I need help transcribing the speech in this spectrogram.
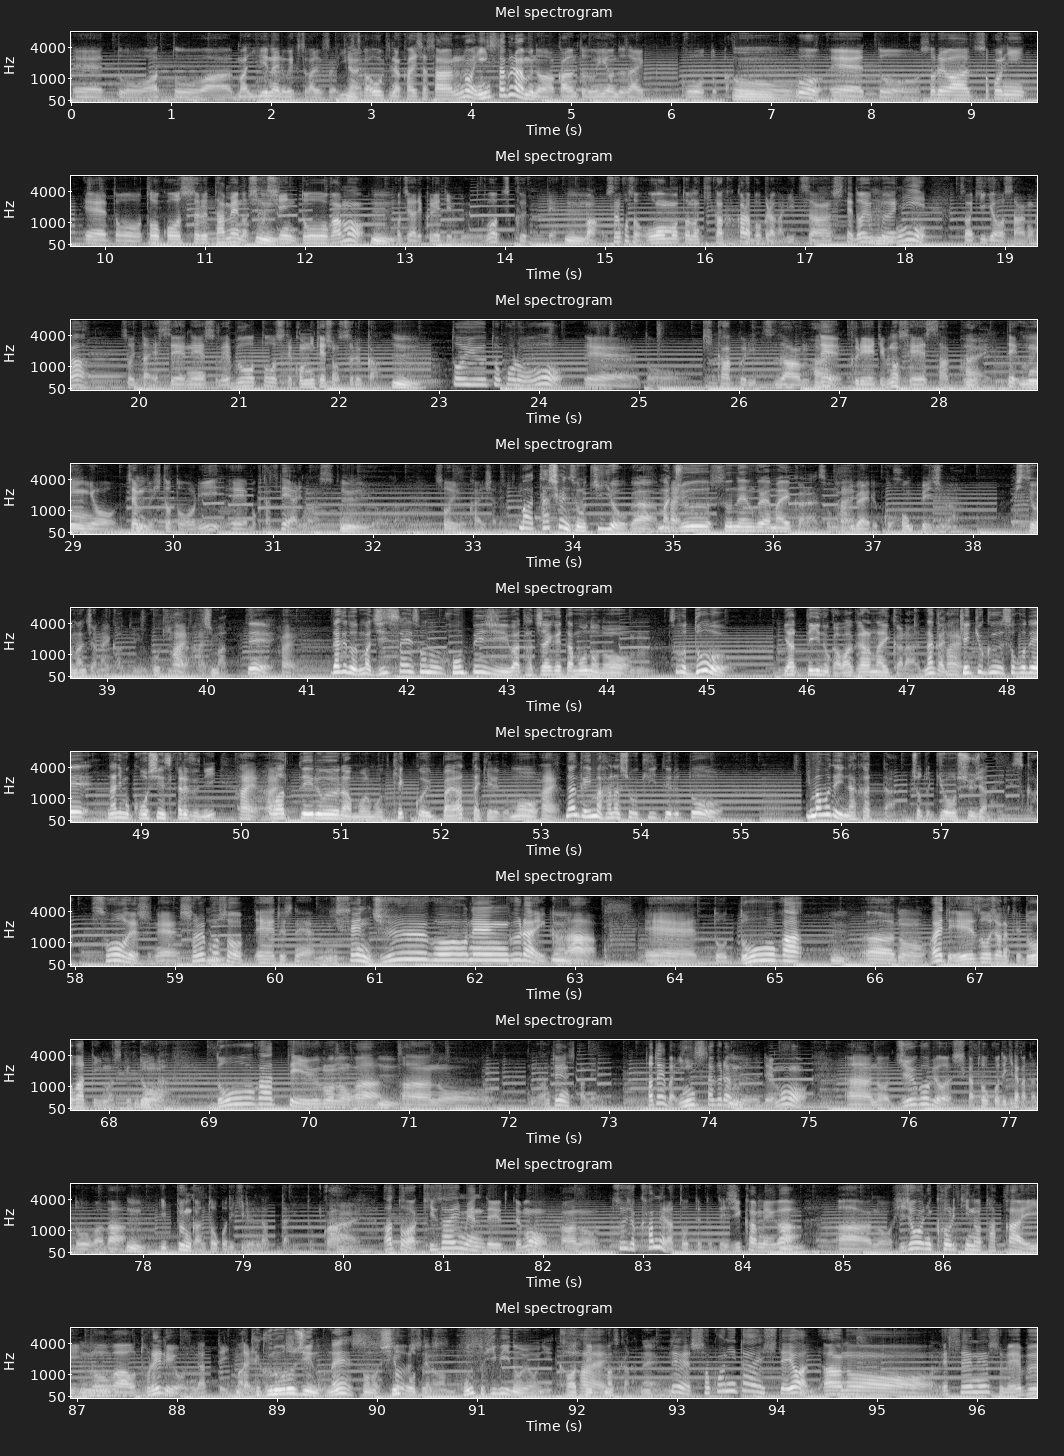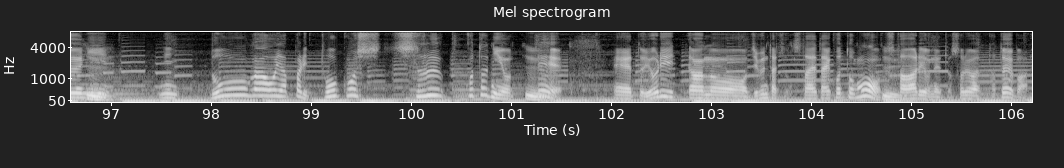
えー、とあとは、まあ、言えないのがいくつかあるんですがいくつか大きな会社さんのインスタグラムのアカウントの運用の在庫とか。を、えー、とそれはそこに、えー、と投稿するための写真、動画もうん。こちらでクリエイティブを作って、うん。まあ、それこそ大元の企画から僕らが立案してどういうふうにその企業さんがそういった SNS ウェブを通してコミュニケーションするかうん。というところを、えー、と企画立案で、はい。クリエイティブの制作、はい。で運用全部一通り、えー僕たちでやりますというような、そういう会社でまあ確かにその企業が、まあ、はい。十数年ぐらい前からその、はい。い、わゆるこうホームページは必要なんじゃないかという動きがはい。始まって、はい。だけど、まあ、実際そのホームページは立ち上げたものの、うん。そこをどうやっていいのかわからないからなんかはい。結局そこで何も更新されずにはい。終わっているようなものも結構いっぱいあったけれども、はい。なんか今話を聞いてると今までになかったちょっと業種じゃないですか。そうですね。それこそ、えーとですね2015年ぐらいから、えー、と動画うん、あのあえて映像じゃなくて動画って言いますけども動画、動画っていうものが、うん。あのなんていうんですかね。例えばインスタグラムでも、あの15秒しか投稿できなかった動画がうん。1分間投稿できるようになったりとか、はい。あとは機材面で言ってもあの通常カメラ撮ってたデジカメが、うんあの非常にクオリティの高い動画を撮れるようになっていっまあ、たりテとか。クノロジーのねその進歩っていうのは本当日々のように変わっていきますからね。でそこに対して要は、あの SNS ウェブに,、に動画をやっぱり投稿しすることによって、うん。えー、とより、あの自分たちの伝えたいことも伝わるよねと、それは例えば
